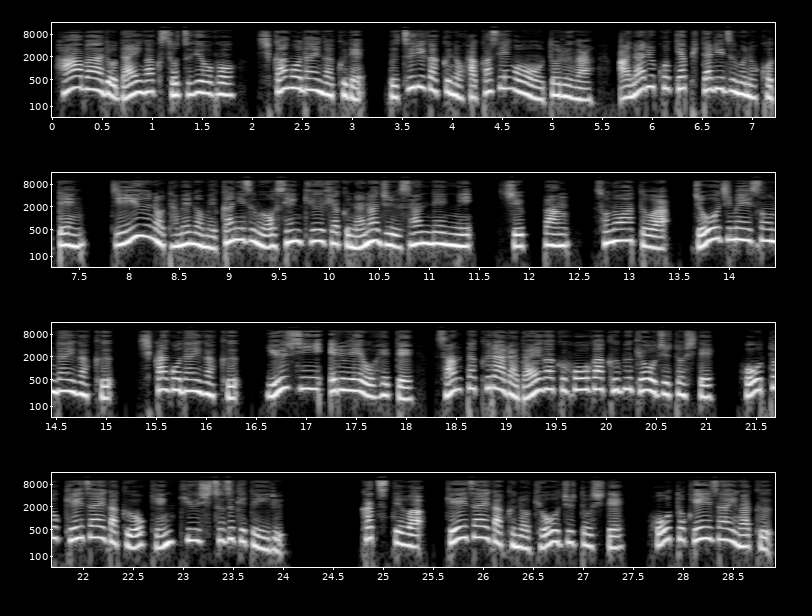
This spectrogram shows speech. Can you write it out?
ハーバード大学卒業後、シカゴ大学で物理学の博士号を取るが、アナルコキャピタリズムの古典、自由のためのメカニズムを1973年に出版、その後はジョージ・メイソン大学、シカゴ大学、UCLA を経て、サンタクララ大学法学部教授として、法と経済学を研究し続けている。かつては、経済学の教授として、法と経済学、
